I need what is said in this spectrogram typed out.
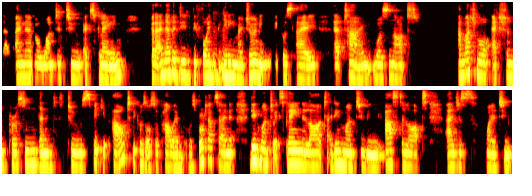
that I never wanted to explain, but I never did before in the Mhm. beginning in my journey because I, that time, was not a much more action person than to speak it out because also of how I was brought up. So I didn't want to explain a lot. I didn't want to be asked a lot. I just wanted to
